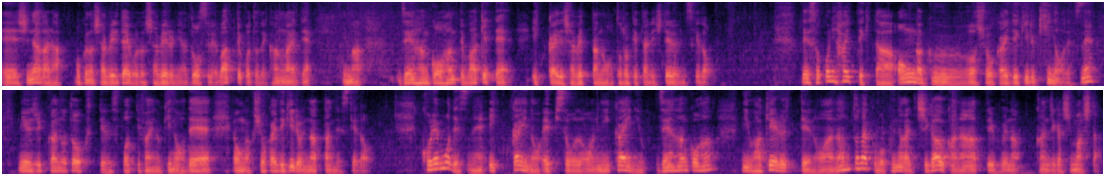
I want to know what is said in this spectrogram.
えー、しながら僕の喋りたいことを喋るにはどうすればってことで考えて今前半後半って分けて1回で喋ったのを届けたりしてるんですけどで、そこに入ってきた音楽を紹介できる機能ですね。 Music Talk っていう Spotify の機能で音楽紹介できるようになったんですけど、これもですね、1回のエピソードを2回に、前半後半に分けるっていうのは、なんとなく僕の中で違うかなっていう風な感じがしました。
